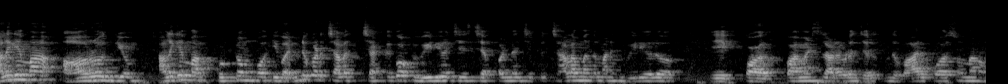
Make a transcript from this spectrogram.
అలాగే మా ఆరోగ్యం అలాగే మా కుటుంబం ఇవన్నీ కూడా చాలా చక్కగా ఒక వీడియో చేసి చెప్పండి అని చెప్పి చాలామంది మనకి వీడియోలో ఈ కామెంట్స్లో అడగడం జరుగుతుంది. వారి కోసం మనం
